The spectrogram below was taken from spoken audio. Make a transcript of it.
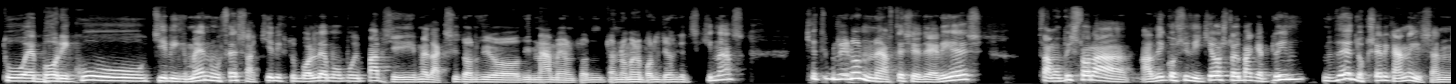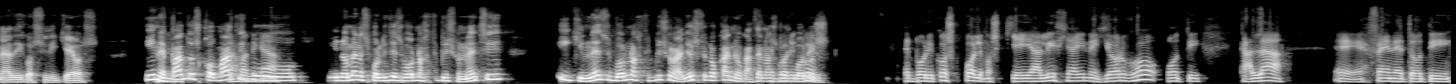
του εμπορικού κηρυγμένου θες ακήρυκτου πολέμου που υπάρχει μεταξύ των δύο δυνάμεων των, των ΗΠΑ και της Κίνας και την πληρώνουν αυτές οι εταιρείες θα μου πεις τώρα αδίκω ή δικαίως, το είπα και πριν, δεν το ξέρει κανείς αν είναι αδίκω ή δικαίως. Είναι mm. πάντως κομμάτι του. Οι Ηνωμένες Πολιτείες μπορούν να χτυπήσουν έτσι, οι Κινέζοι μπορούν να χτυπήσουν αλλιώς και το κάνει ο καθένας όπως μπορεί. Εμπορικός πόλεμος. Και η αλήθεια είναι, Γιώργο, ότι καλά ε, φαίνεται ότι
